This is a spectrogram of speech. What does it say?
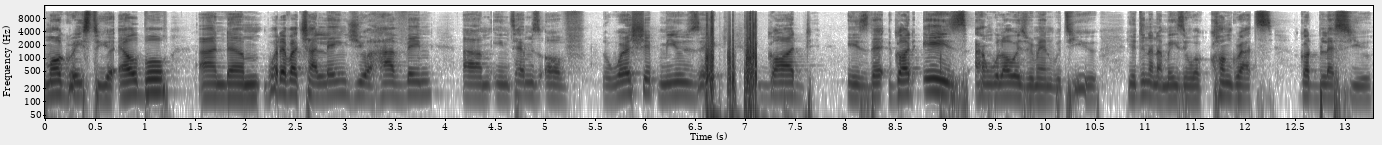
more grace to your elbow, and um, whatever challenge you are having um, in terms of the worship, music, God is there. God is and will always remain with you. You're doing an amazing work. Congrats. God bless you,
